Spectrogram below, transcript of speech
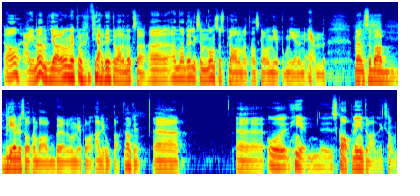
Ja, jajamän. Göran var med på den fjärde intervallen också. Eh, han hade liksom någon sorts plan om att han ska vara med på mer än en. Men så bara blev det så att han bara började vara med på allihopa. Ja, Okej. Eh, eh, och skaplig intervall liksom.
